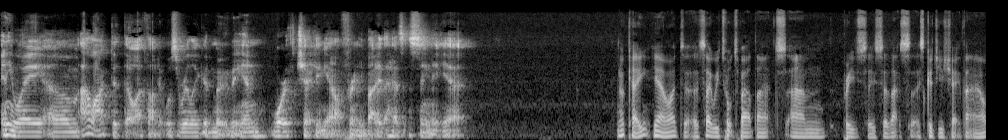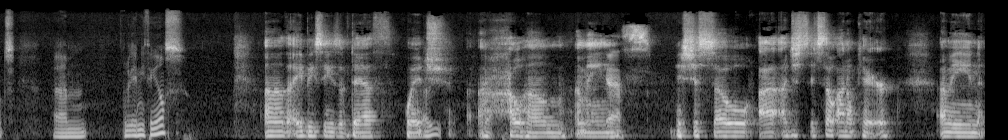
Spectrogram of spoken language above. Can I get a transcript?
Anyway, um, I liked it though. I thought it was a really good movie and worth checking out for anybody that hasn't seen it yet. Okay, yeah, I'd, I'd say we talked about that um, previously, so that's it's good you checked that out. Um, anything else? Uh, the ABCs of Death, which uh, ho hum. I mean, Yes. it's just so. I, I just it's so I don't care. I mean,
